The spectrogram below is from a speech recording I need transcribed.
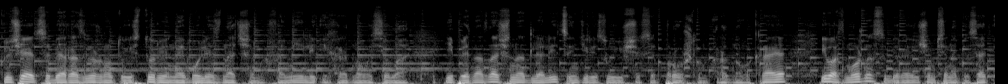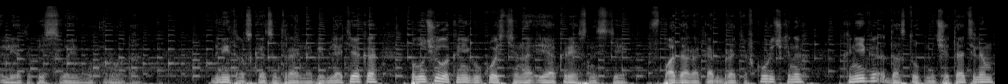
включает в себя развернутую историю наиболее значимых фамилий их родного села и предназначена для лиц, интересующихся прошлым родного края и, возможно, собирающимся написать летопись своего рода. Дмитровская центральная библиотека получила книгу Костина и окрестности в подарок от братьев Курочкиных. Книга доступна читателям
